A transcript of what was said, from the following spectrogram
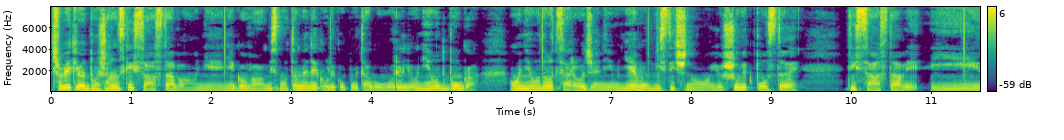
Čovjek je od božanskih sastava, on je njegova, mi smo o tome nekoliko puta govorili, on je od Boga, on je od oca rođen i u njemu mistično još uvijek postoje ti sastavi i,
